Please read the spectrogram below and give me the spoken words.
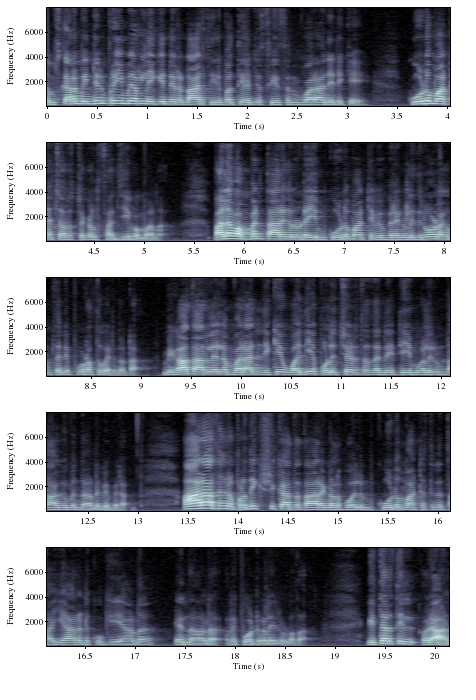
നമസ്കാരം. ഇന്ത്യൻ പ്രീമിയർ ലീഗിന്റെ രണ്ടായിരത്തി ഇരുപത്തിയഞ്ച് സീസൺ വരാനിരിക്കെ കൂടുമാറ്റ ചർച്ചകൾ സജീവമാണ്. പല വമ്പൻ താരങ്ങളുടെയും കൂടുമാറ്റ വിവരങ്ങൾ ഇതിനോടകം തന്നെ പുറത്തു വരുന്നുണ്ട്. മെഗാ താരലേലം വരാനിരിക്കെ വലിയ പൊളിച്ചെടുത്ത് തന്നെ ടീമുകളിൽ ഉണ്ടാകുമെന്നാണ് വിവരം. ആരാധകർ പ്രതീക്ഷിക്കാത്ത താരങ്ങൾ പോലും കൂടുമാറ്റത്തിന് തയ്യാറെടുക്കുകയാണ് എന്നാണ് റിപ്പോർട്ടുകളിലുള്ളത്. ഇത്തരത്തിൽ ഒരാൾ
